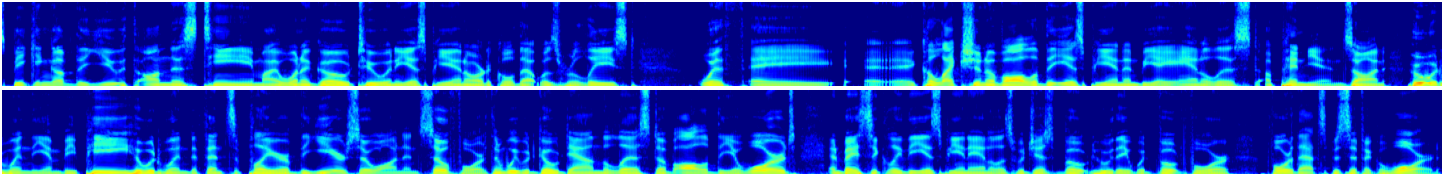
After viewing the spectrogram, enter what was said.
Speaking of the youth on this team, I want to go to an ESPN article that was released with a, a collection of all of the ESPN NBA analyst opinions on who would win the MVP, who would win Defensive Player of the Year, so on and so forth. And we would go down the list of all of the awards, and basically the ESPN analysts would just vote who they would vote for for that specific award.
